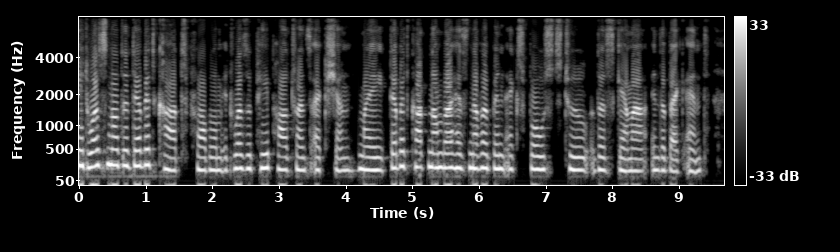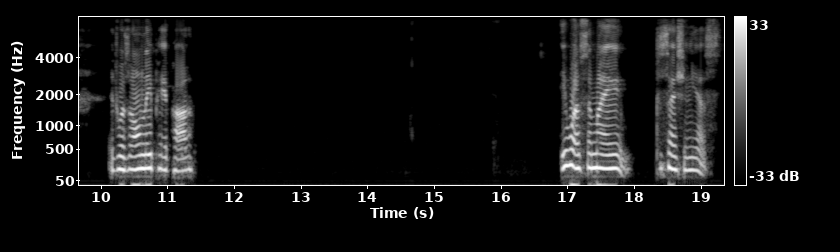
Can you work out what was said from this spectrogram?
It was not a debit card problem, it was a PayPal transaction. My debit card number has never been exposed to the scammer in the back end. It was only PayPal. It was in my possession, yes.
